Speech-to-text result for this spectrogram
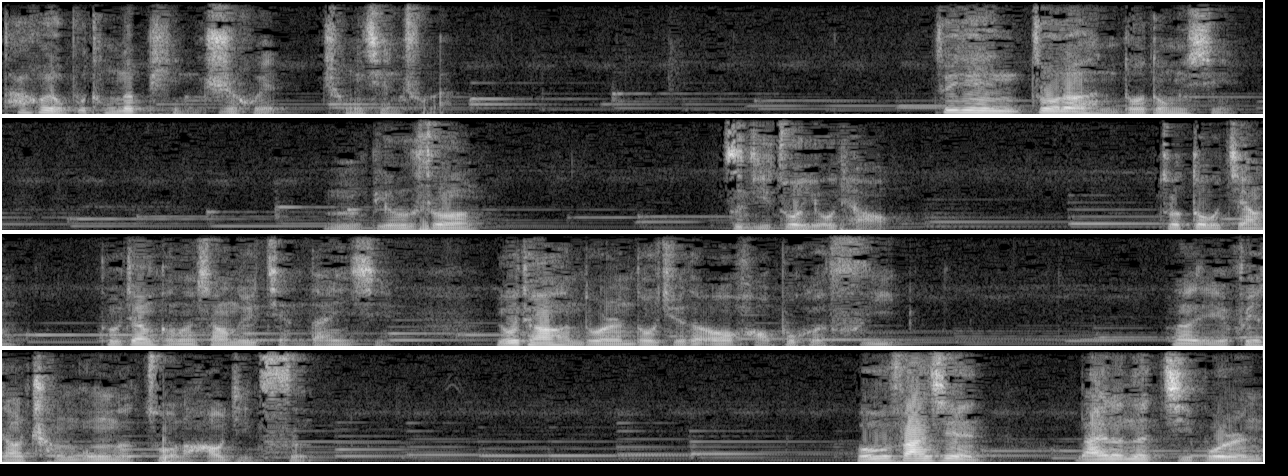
它会有不同的品质会呈现出来。最近做了很多东西，嗯，比如说自己做油条，做豆浆，豆浆可能相对简单一些，油条很多人都觉得哦好不可思议，那也非常成功的做了好几次。我会发现来的那几波人。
